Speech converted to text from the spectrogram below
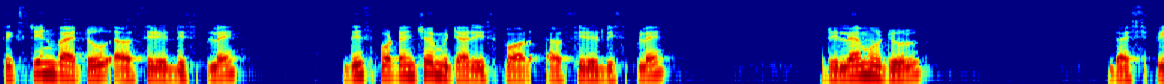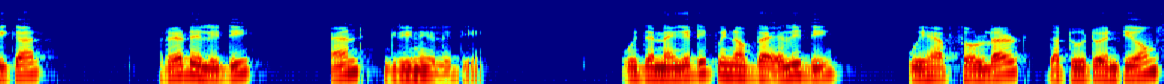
16 by 2 LCD display. This potentiometer is for LCD display. Relay module the speaker, red LED and green LED. With the negative pin of the LED, we have soldered the 220 ohms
